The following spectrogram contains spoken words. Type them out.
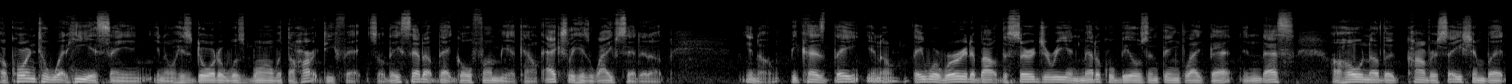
according to what he is saying, you know, his daughter was born with a heart defect. So they set up that GoFundMe account. Actually, his wife set it up you know, because they, you know, they were worried about the surgery and medical bills and things like that. And that's a whole nother conversation. But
